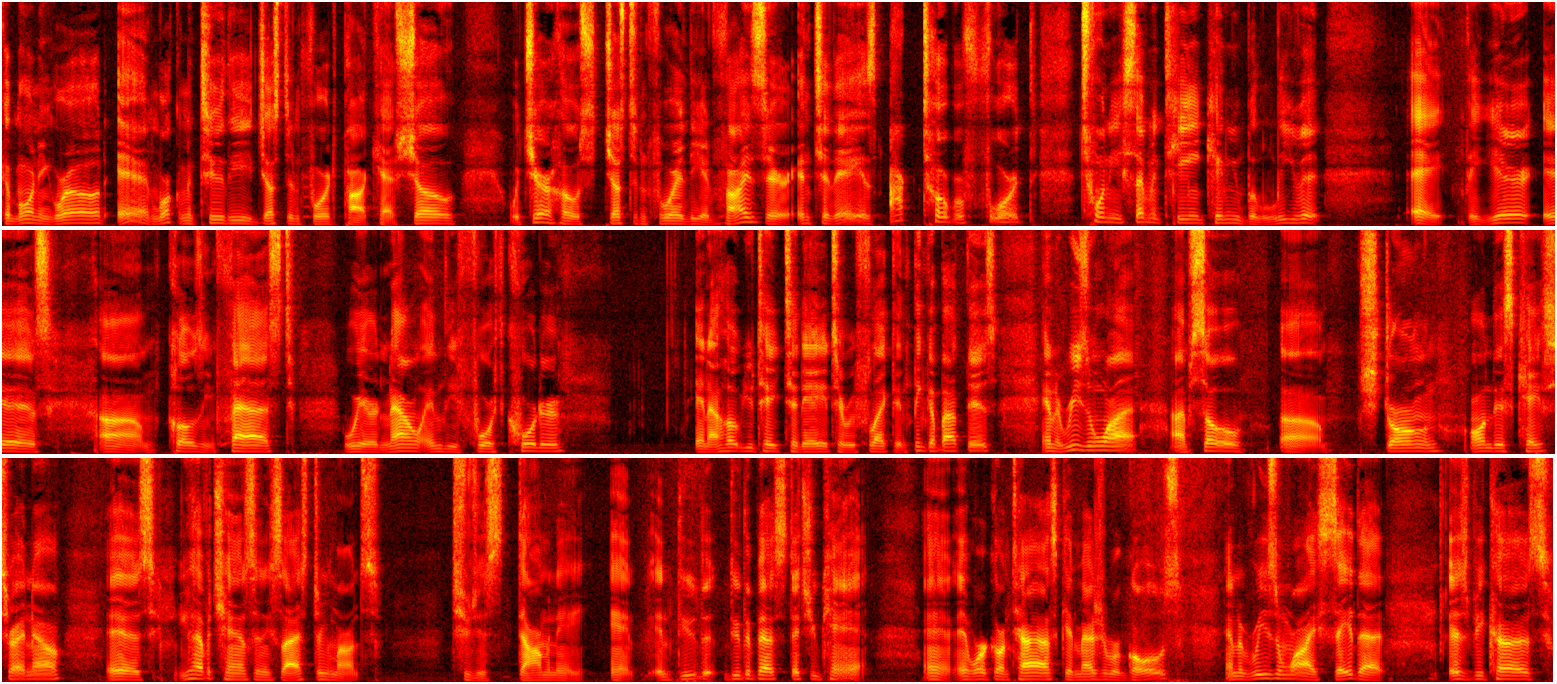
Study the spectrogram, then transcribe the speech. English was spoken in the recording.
Good morning, world, and welcome to the Justin Ford Podcast Show with your host, Justin Ford, the advisor. And today is October 4th, 2017. Can you believe it? Hey, the year is um, closing fast. We're now in the fourth quarter. And I hope you take today to reflect and think about this. And the reason why I'm so. Um, strong on this case right now is you have a chance in these last three months to just dominate and, and do the do the best that you can and, and work on tasks and measurable goals. And the reason why I say that is because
